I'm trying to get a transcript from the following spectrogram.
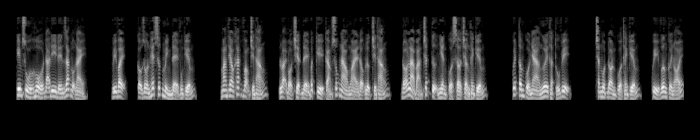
kim Sù hồ đã đi đến giác ngộ này. Vì vậy, cậu dồn hết sức mình để vung kiếm, mang theo khát vọng chiến thắng, loại bỏ triệt để bất kỳ cảm xúc nào ngoài động lực chiến thắng, đó là bản chất tự nhiên của sở trầm thanh kiếm. Quyết tâm của nhà ngươi thật thú vị. Chặn một đòn của thanh kiếm, quỷ vương cười nói.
